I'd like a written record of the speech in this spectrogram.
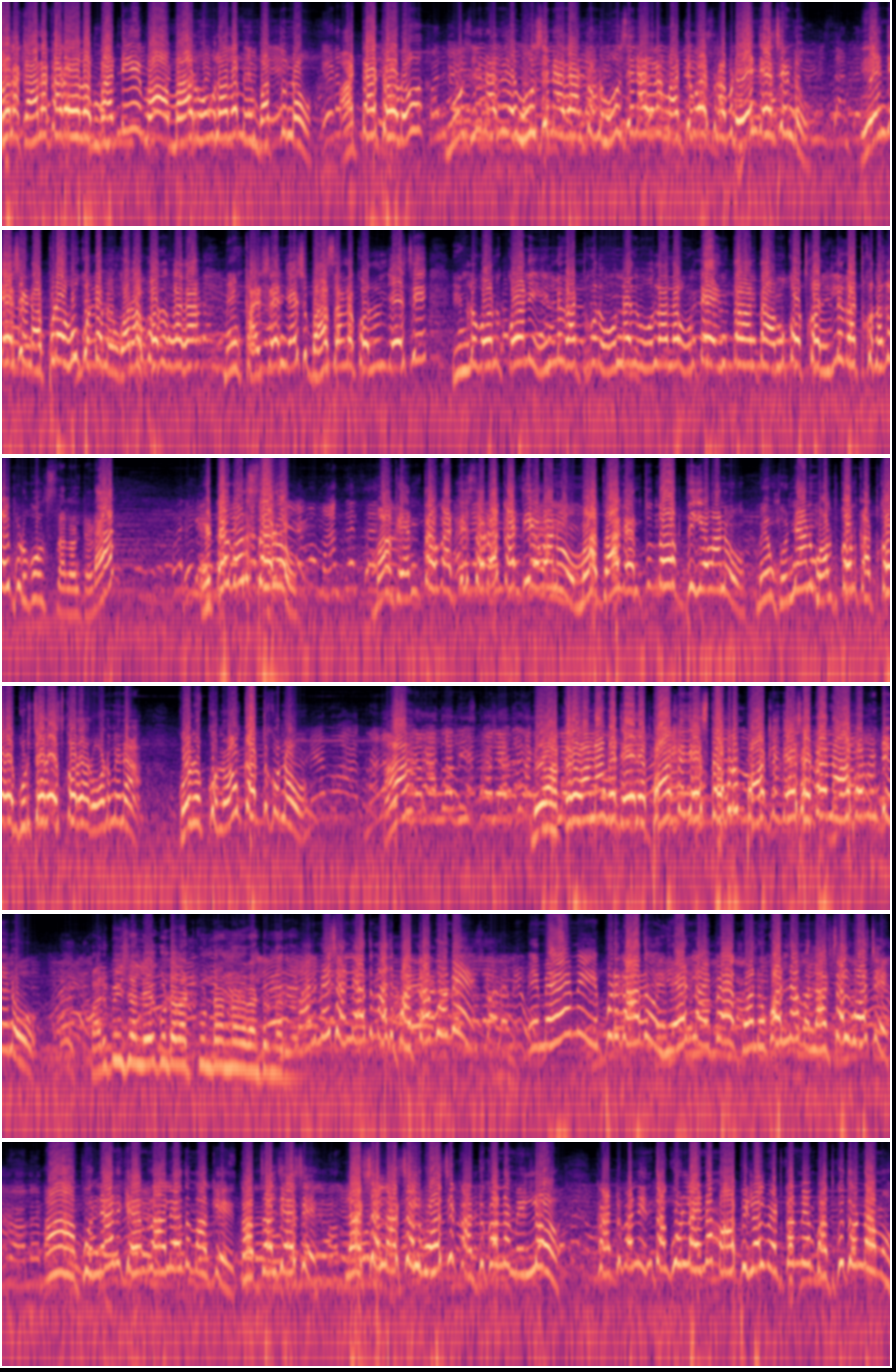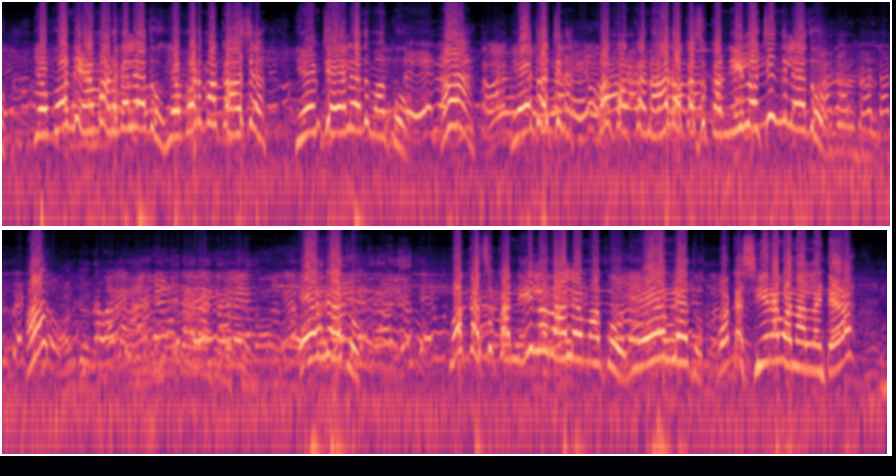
ఓల కాలకడవలం బండి మా మా రూములలో మేము బతున్నాం. అట్టాటోడు మూసినది మూసినది అంటుండు. మూసినది మట్టి పోసినప్పుడు ఏం చేసిండు? ఏం చేసిండు? అప్పుడే ఊకుంటే మేము కొనకపోదాం కదా. మేము కష్టం చేసి బాసన్ల కొలులు చేసి ఇండ్లు కొనుక్కొని ఇల్లు కట్టుకుని ఉన్నది ఊళ్ళలో ఉంటే ఇంత అంత అమ్ముకొచ్చుకొని ఇల్లు కట్టుకున్నాక ఇప్పుడు కూలుస్తానంటాడా? ఎట్ట కూలుస్తాడు మాకు ఎంతో కట్టిస్తాడో కట్టియవను మా జాగ ఎంత ఉందో తీయవను మేము పుణ్యాన్ని మలుపుకొని కట్టుకోలే గుడిచెలు వేసుకోలే రోడ్డు మీద. కొనుక్కున్నాం కట్టుకున్నాం? మేము అక్కడ ఉన్నాక చేయలే పాటలు పర్మిషన్ లేకుండా కట్టుకుంటున్నారు అంటున్నారు పర్మిషన్ లేదు మాది పట్టభూమి. మేమేమి ఇప్పుడు కాదు ఏళ్ళు అయిపోయా కొన్ని కొన్నాము లక్షలు పోసి. ఆ పుణ్యానికి ఏం రాలేదు మాకి కబ్జాలు చేసి. లక్షలు లక్షలు పోసి కట్టుకున్నాం ఇల్లు. కట్టుకొని ఇంత గుళ్ళైనా మా పిల్లలు పెట్టుకొని మేము బతుకుతున్నాము. ఎవరిని ఏం అడగలేదు ఎవరు మాకు ఆశ? ఏం చేయలేదు మాకు ఆ, ఏది వచ్చిన మాకు ఒక్క నాడు ఒక సుక్క నీళ్ళు వచ్చింది లేదు ఆ? ఏం లేదు ఒక్క సుక్క నీళ్ళు రాలే మాకు. ఏం లేదు. ఒక చీర కొనాలంటే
